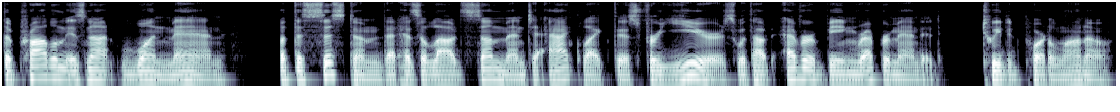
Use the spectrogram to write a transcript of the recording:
The problem is not one man, but the system that has allowed some men to act like this for years without ever being reprimanded, tweeted Portolano.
